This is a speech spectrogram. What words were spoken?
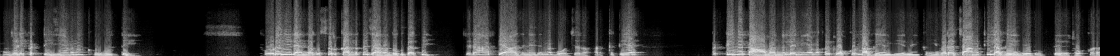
ਹੁਣ ਜਿਹੜੀ ਪੱਟੀ ਜੀ ਆ ਮੈਂ ਨਾ ਖੋਲਤੇ ਥੋੜਾ ਜਿਹਾ ਰਹਿੰਦਾ ਗੁੱਸਰ ਕੱਲ ਤਾਂ ਜ਼ਿਆਦਾ ਦੁਖਦਾ ਤੇ। ਜਿਹੜਾ ਆ ਪਿਆਜ਼ ਨੇ, ਇਹਦੇ ਨਾਲ ਬਹੁਤ ਜ਼ਿਆਦਾ ਫ਼ਰਕ ਪਿਆ ਪੱਟੀ ਮੈਂ ਤਾਂ ਬੰਨ ਲੈਣੀ ਆ, ਮੈਂ ਕਿਹਾ ਠੋਕਰ ਲੱਗ ਜਾਂਦੀ ਹੈ ਨੇ ਕਈ ਵਾਰ ਅਚਾਨਕ ਹੀ ਲੱਗ ਜਾਂਦੀ ਹੈ ਉੱਤੇ ਦੇ ਠੋਕਰ।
